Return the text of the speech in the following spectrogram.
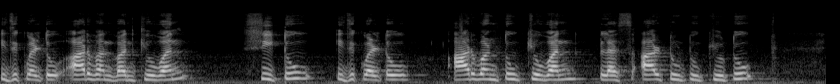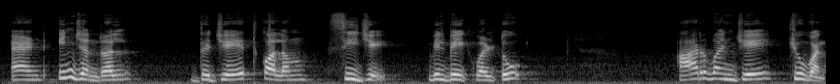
is equal to R 1 1 q 1, C 2 is equal to R 1 2 q 1 plus R 2 2 q 2 and in general the jth column C j will be equal to R 1 j q 1.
